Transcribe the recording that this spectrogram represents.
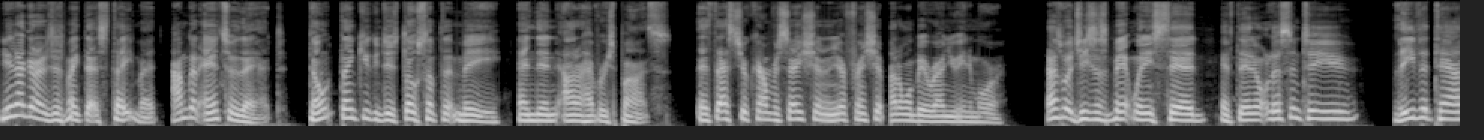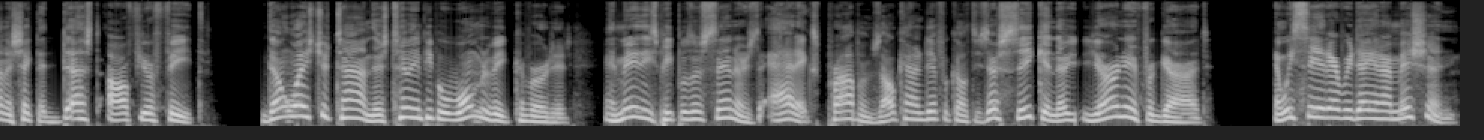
you're not going to just make that statement. I'm going to answer that. Don't think you can just throw something at me and then I don't have a response. If that's your conversation and your friendship, I don't want to be around you anymore. That's what Jesus meant when he said, if they don't listen to you, leave the town and shake the dust off your feet. Don't waste your time. There's too many people wanting to be converted. And many of these people are sinners, addicts, problems, all kind of difficulties. They're seeking, they're yearning for God. And we see it every day in our mission.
